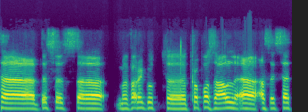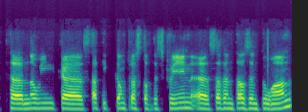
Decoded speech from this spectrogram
uh, this is uh, a very good uh, proposal. Uh, as I said, uh, knowing static contrast of the screen, seven thousand to one,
